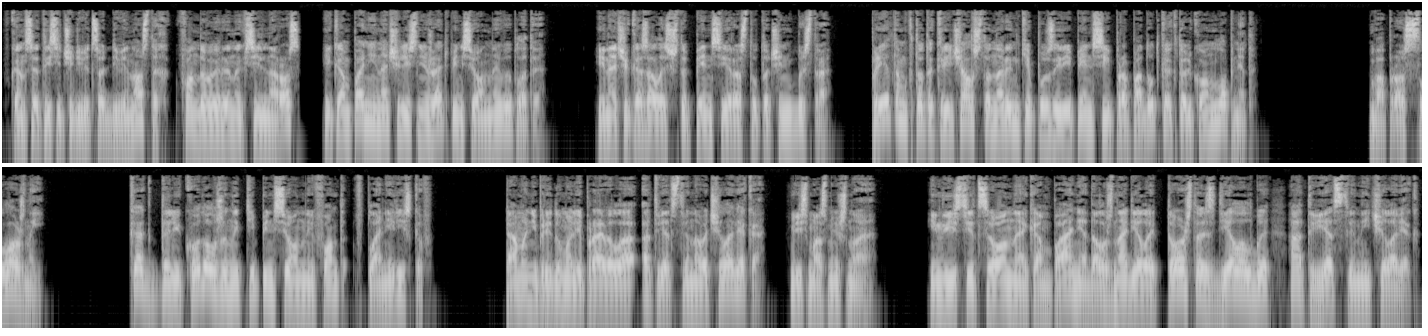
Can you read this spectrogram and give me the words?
В конце 1990-х фондовый рынок сильно рос, и компании начали снижать пенсионные выплаты. Иначе казалось, что пенсии растут очень быстро. При этом кто-то кричал, что на рынке пузыри пенсий пропадут, как только он лопнет. Вопрос сложный. Как далеко должен идти пенсионный фонд в плане рисков? Там они придумали правило ответственного человека, весьма смешное. Инвестиционная компания должна делать то, что сделал бы ответственный человек.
